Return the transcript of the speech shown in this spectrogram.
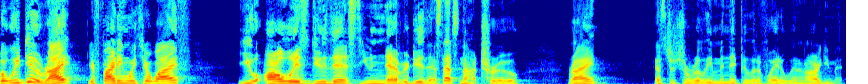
But we do, right? You're fighting with your wife you always do this, you never do this. That's not true, right? That's just a really manipulative way to win an argument.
